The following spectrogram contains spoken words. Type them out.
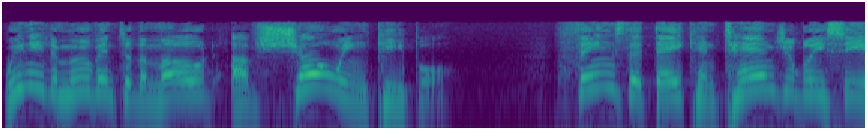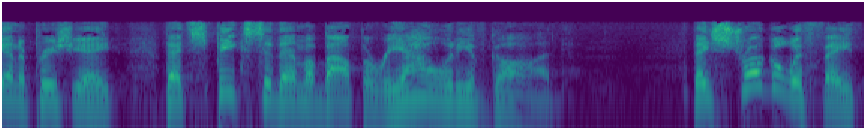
We need to move into the mode of showing people things that they can tangibly see and appreciate that speaks to them about the reality of God. They struggle with faith,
